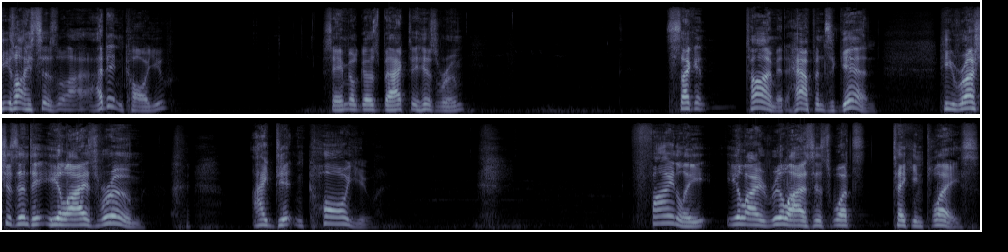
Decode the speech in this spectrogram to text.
Eli says, well, I didn't call you. Samuel goes back to his room. Second time, it happens again. He rushes into Eli's room. I didn't call you. Finally, Eli realizes what's taking place.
